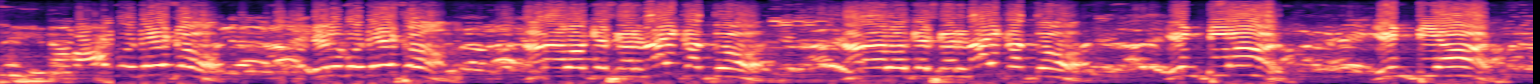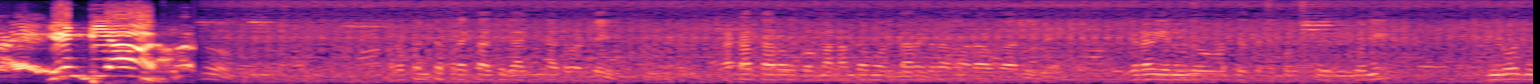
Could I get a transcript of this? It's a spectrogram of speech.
పేదవాడి తెలుగుదేశం తెలుగుదేశం. నారా లోకేష్ గారి నాయకత్వం నారా లోకేష్ గారి నాయకత్వం. ఎన్టీఆర్ ఎన్టీఆర్. ఎన్టీఆర్. ప్రపంచ ప్రఖ్యాతిగాంచినటువంటి బొమ్మ నందమూరి తారక రామారావు గారి ఇరవై ఎనిమిదవ వర్ధంతిని పురస్కరించుకొని ఈరోజు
